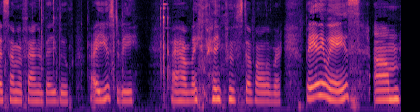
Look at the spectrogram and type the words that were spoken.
Yes, I'm a fan of Betty Boop. I used to be. I have like Betty Boop stuff all over. But anyways, um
